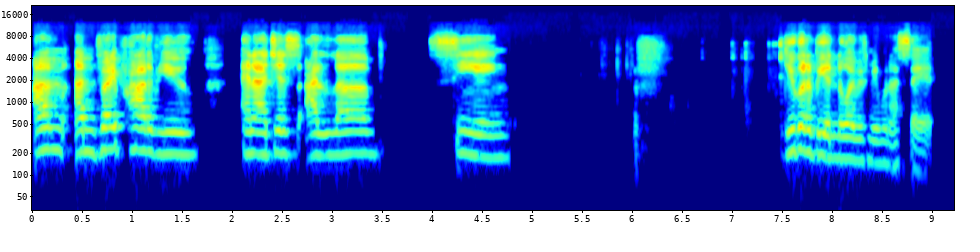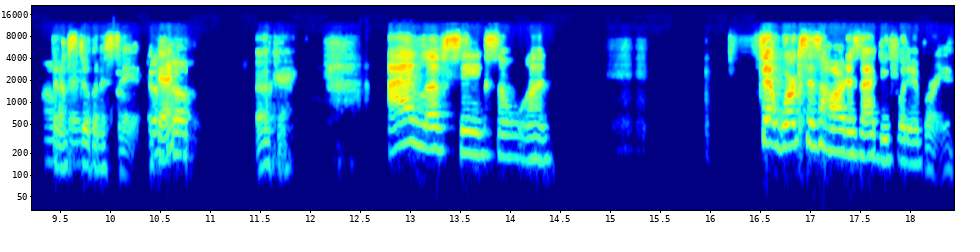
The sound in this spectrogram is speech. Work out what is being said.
I'm. I'm very proud of you, and I just. I loved seeing. You're gonna be annoyed with me when I say it, but I'm still gonna say it. Okay. go. Okay. I love seeing someone that works as hard as I do for their brand.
